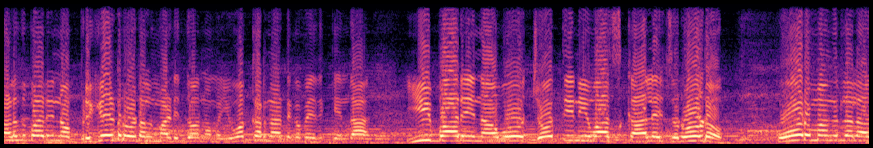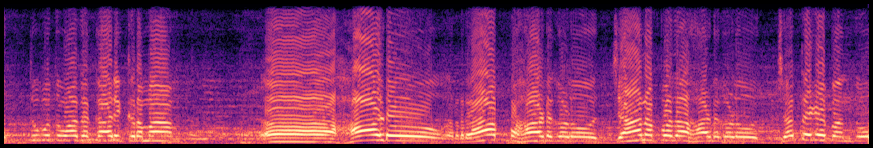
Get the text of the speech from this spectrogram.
ಕಳೆದ ಬಾರಿ ನಾವು ಬ್ರಿಗೇಡ್ ರೋಡಲ್ಲಿ ಮಾಡಿದ್ದು ನಮ್ಮ ಯುವ ಕರ್ನಾಟಕ ವೇದಿಕೆಯಿಂದ. ಈ ಬಾರಿ ನಾವು ಜ್ಯೋತಿ ನಿವಾಸ್ ಕಾಲೇಜ್ ರೋಡು, ಕೋರಮಂಗಲದಲ್ಲಿ ಅದ್ಭುತವಾದ ಕಾರ್ಯಕ್ರಮ. ಹಾಡು ರ್ಯಾಪ್ ಹಾಡುಗಳು, ಜಾನಪದ ಹಾಡುಗಳು ಜೊತೆಗೆ ಬಂದು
